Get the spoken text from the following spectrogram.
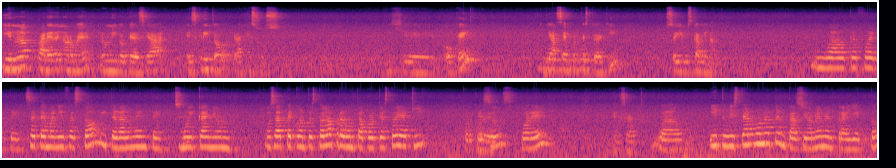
Y en una pared enorme, lo único que decía escrito era Jesús. Dije, ok, ya sé por qué estoy aquí, seguimos caminando. Wow, qué fuerte. Se te manifestó literalmente, muy cañón. O sea, te contestó la pregunta, ¿por qué estoy aquí? Por, Por él. Jesús, por él. Exacto. Wow. ¿Y tuviste alguna tentación en el trayecto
